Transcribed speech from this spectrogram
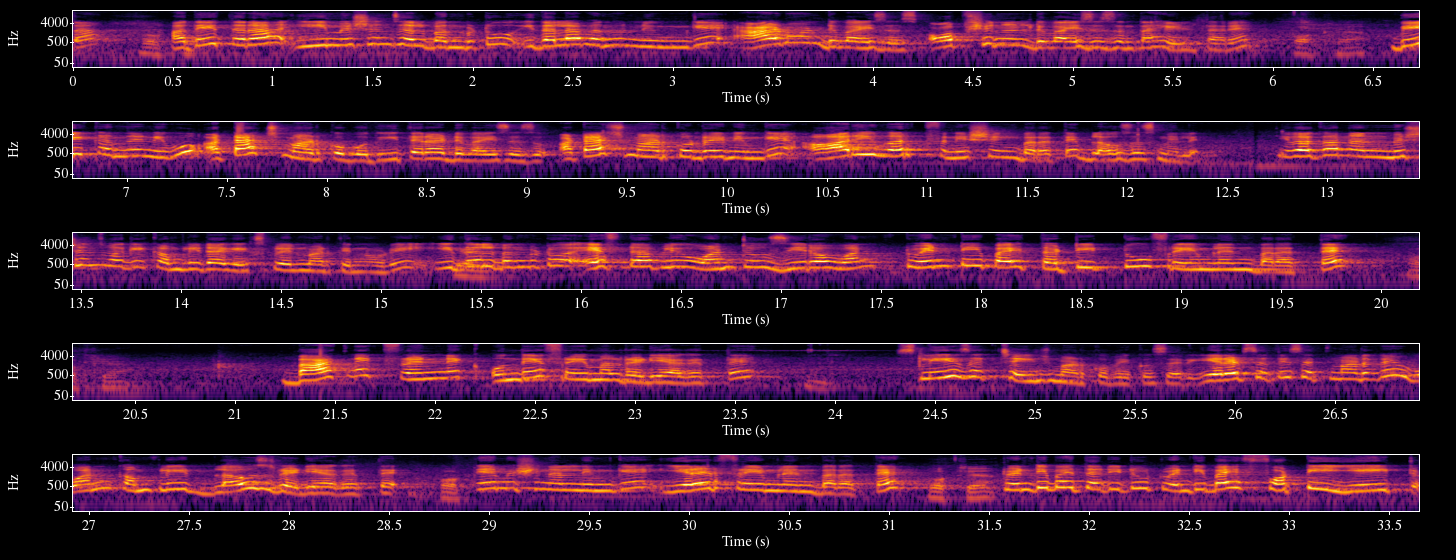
ಅದೇ ತರ ಈ ಮೆಷಿನ್ಸ್ ಅಲ್ಲಿ ಬಂದ್ಬಿಟ್ಟು ಇದೆಲ್ಲ ಬಂದು ನಿಮಗೆ add on devices optional devices ಅಂತ ಹೇಳ್ತಾರೆ. ಬೇಕಂದ್ರೆ ನೀವು ಅಟ್ಯಾಚ್ ಮಾಡ್ಕೋಬಹುದು ಈ ತರ ಡಿವೈಸಸ್ ಅಟ್ಯಾಚ್ ಮಾಡ್ಕೊಂಡ್ರೆ ನಿಮಗೆ ಆರಿ ವರ್ಕ್ ಫಿನಿಶಿಂಗ್ ಬರುತ್ತೆ ಬ್ಲೌಸಸ್ ಮೇಲೆ. ಇವಾಗ ನಾನು ಮಿಷನ್ಸ್ ಬಗ್ಗೆ ಕಂಪ್ಲೀಟ್ ಆಗಿ ಎಕ್ಸ್ಪ್ಲೇನ್ ಮಾಡ್ತೀನಿ ನೋಡಿ. ಇದ್ರಲ್ಲಿ ಬಂದ್ಬಿಟ್ಟು F W one two zero one twenty by thirty two frame length ಬರುತ್ತೆ ಬ್ಯಾಕ್ ನೆಕ್ ಫ್ರಂಟ್ ನೆಕ್ ಒಂದೇ ಫ್ರೇಮಲ್ಲಿ ರೆಡಿ ಆಗುತ್ತೆ. ಸ್ಲೀವ್ಸ್ ಚೇಂಜ್ ಮಾಡ್ಕೋಬೇಕು ಸರ್. ಎರಡು ಸತಿ ಸೆಟ್ ಮಾಡಿದ್ರೆ ಒನ್ ಕಂಪ್ಲೀಟ್ ಬ್ಲೌಸ್ ರೆಡಿ ಆಗುತ್ತೆ. ಇದೇ ಮಿಷನ್ ಅಲ್ಲಿ ನಿಮಗೆ ಎರಡು ಫ್ರೇಮ್ ಲೆಂತ್ ಬರುತ್ತೆ. Twenty by thirty to twenty by forty eight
